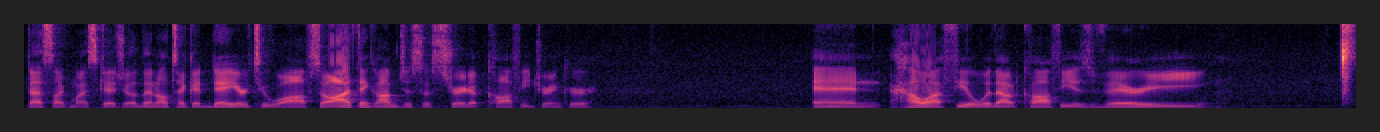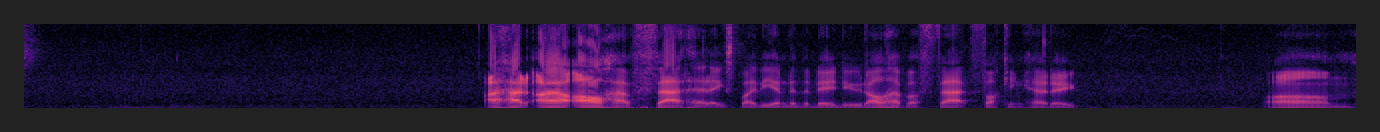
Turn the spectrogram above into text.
That's like my schedule. Then I'll take a day or two off. So I think I'm just a straight up coffee drinker and how I feel without coffee is very I had I I'll have fat headaches by the end of the day, dude. I'll have a fat fucking headache. Um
